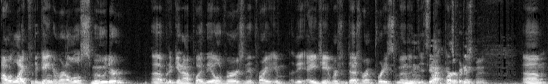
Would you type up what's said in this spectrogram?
I would like for the game to run a little smoother. Uh, but again, I played the old version. It probably the AGA version does run pretty smooth. Mhm. It's yeah, not perfect. it's pretty smooth. Um,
